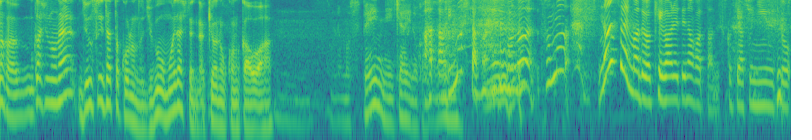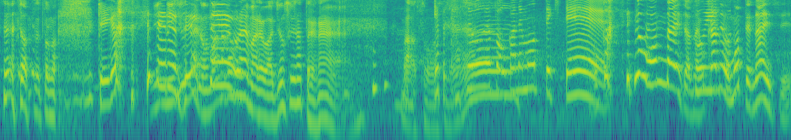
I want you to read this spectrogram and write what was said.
なんか昔のね純粋だった頃の自分を思い出してんだ今日のこの顔は。もスペインに行きゃいいのかな。あありましたかね？そのその何歳までは汚れてなかったんですか？逆に言うと。ちょっとその汚れてる前提ぐらいまでは純粋だったよね。まあそう、ね、やっぱ多少やっぱお金持ってきてお金の問題じゃない。お金を持ってないし。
